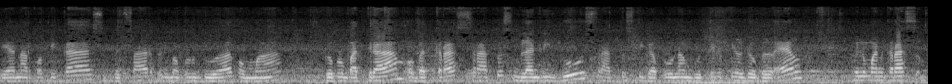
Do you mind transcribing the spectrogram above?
ya narkotika sebesar 52,24 gram, obat keras 109.136 butir pil double L, minuman keras 4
